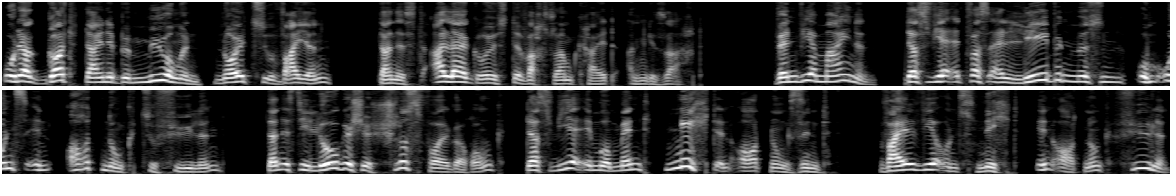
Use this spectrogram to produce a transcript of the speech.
oder Gott deine Bemühungen neu zu weihen, dann ist allergrößte Wachsamkeit angesagt. Wenn wir meinen, dass wir etwas erleben müssen, um uns in Ordnung zu fühlen, dann ist die logische Schlussfolgerung, dass wir im Moment nicht in Ordnung sind, weil wir uns nicht in Ordnung fühlen.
